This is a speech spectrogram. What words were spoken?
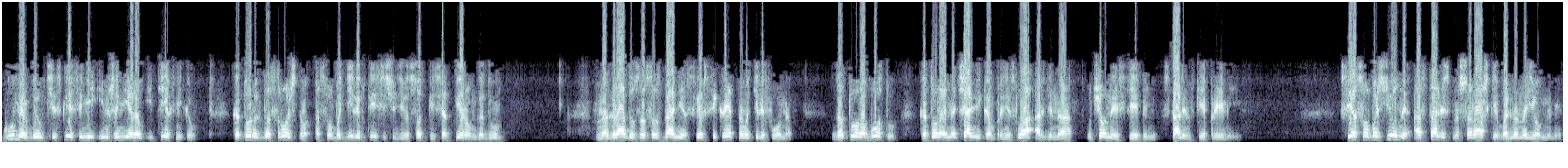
Гумер был в числе семи инженеров и техников, которых досрочно освободили в 1951 году в награду за создание сверхсекретного телефона, за ту работу, которая начальникам принесла ордена, ученые степени, сталинские премии. Все освобожденные остались на шарашке вольнонаемными,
